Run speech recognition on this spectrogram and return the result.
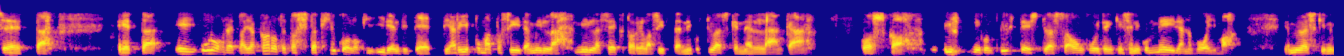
se, että, että ei unohdeta ja kadoteta sitä psykologi-identiteettiä riippumatta siitä, millä, millä sektorilla sitten niin kuin työskennelläänkään, koska yh, niin kuin yhteistyössä on kuitenkin se niin kuin meidän voima. Ja myöskin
